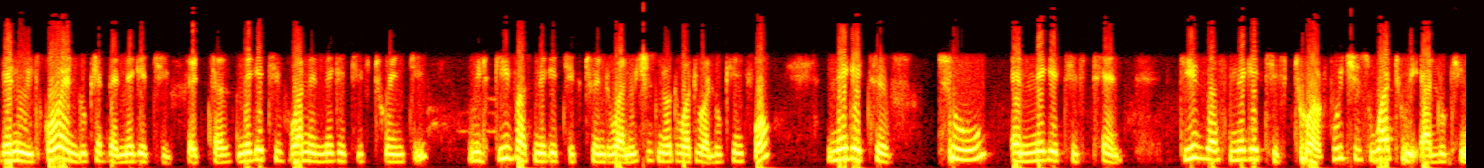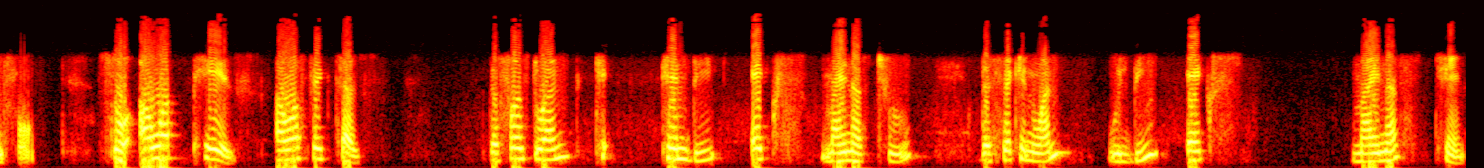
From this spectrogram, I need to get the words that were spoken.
Then we go and look at the negative factors. Negative 1 and negative 20 will give us negative 21, which is not what we're looking for. Negative 2 and negative 10 gives us negative 12, which is what we are looking for. So our pairs, our factors, the first one can be x minus 2. The second one will be x minus 10.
